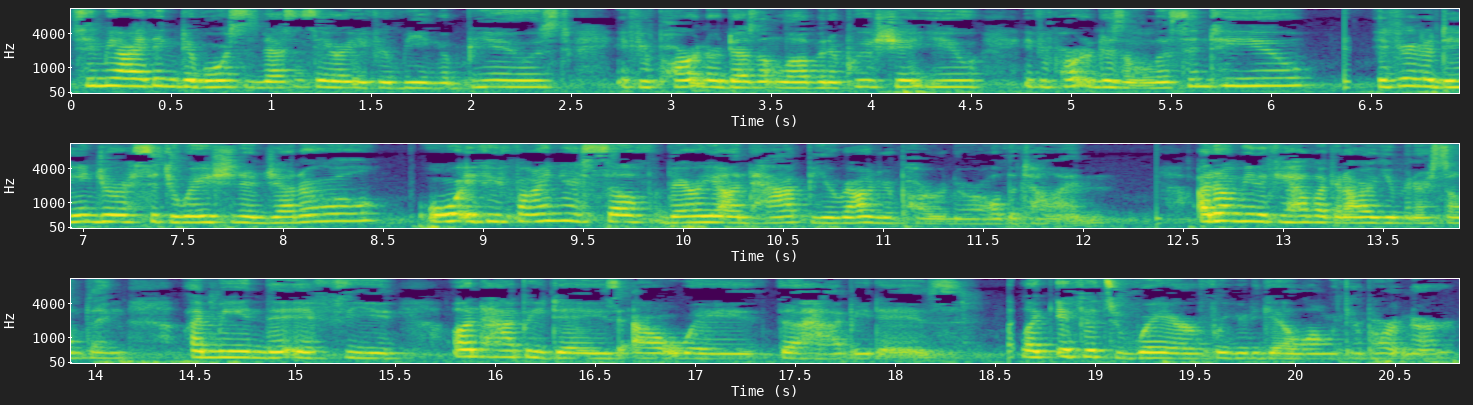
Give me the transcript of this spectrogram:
To me, I think divorce is necessary if you're being abused, if your partner doesn't love and appreciate you, if your partner doesn't listen to you, if you're in a dangerous situation in general, or if you find yourself very unhappy around your partner all the time. I don't mean if you have like an argument or something. I mean that if the unhappy days outweigh the happy days. Like if it's rare for you to get along with your partner.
